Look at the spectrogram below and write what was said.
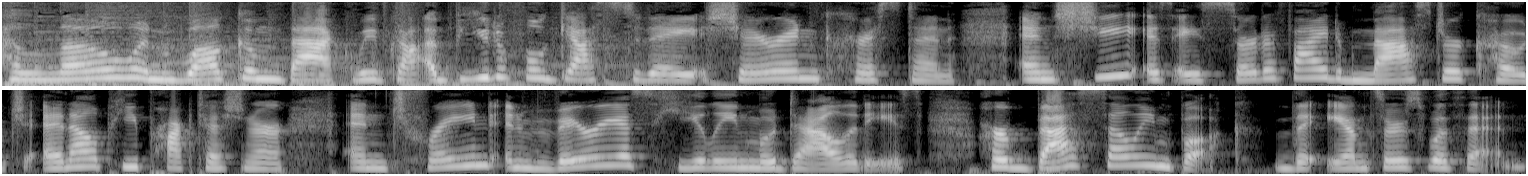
Hello and welcome back. We've got a beautiful guest today, Sharon Kristen, and she is a certified master coach, NLP practitioner, and trained in various healing modalities. Her best selling book, The Answers Within,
